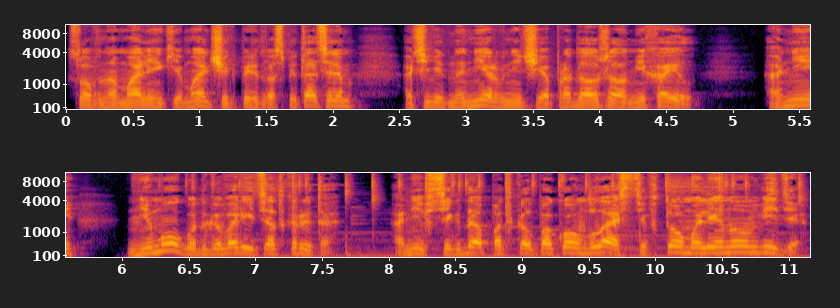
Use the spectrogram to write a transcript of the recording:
словно маленький мальчик перед воспитателем, очевидно нервничая, продолжал Михаил. Они не могут говорить открыто. Они всегда под колпаком власти в том или ином виде.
